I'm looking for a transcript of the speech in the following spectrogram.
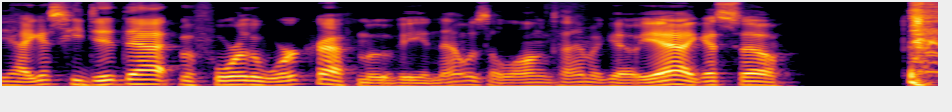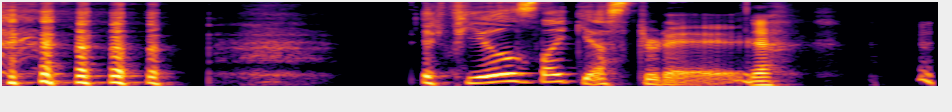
Yeah, I guess he did that before the Warcraft movie, and that was a long time ago. Yeah, I guess so. it feels like yesterday. Yeah.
